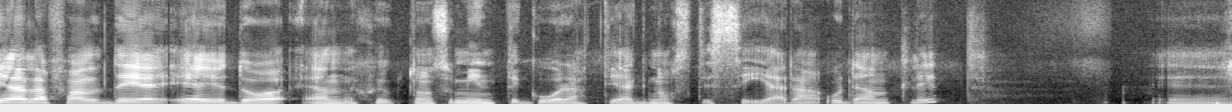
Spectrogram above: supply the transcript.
i alla fall. Det är ju då en sjukdom som inte går att diagnostisera ordentligt. Eh,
